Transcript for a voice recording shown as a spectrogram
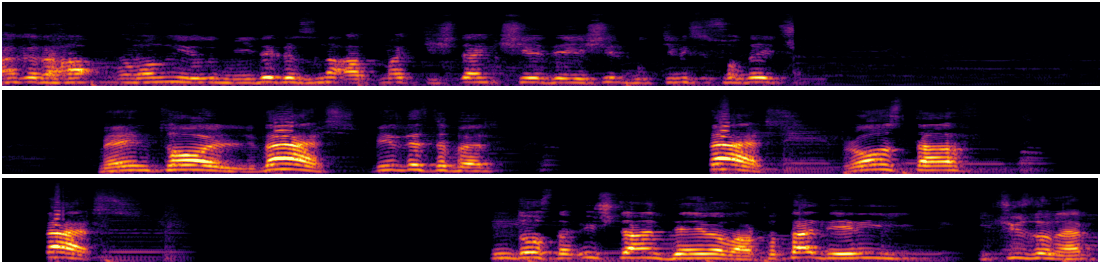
Kanka rahatlamanın yolu mide gazını atmak kişiden kişiye değişir. Bu kimisi soda içiyor. Mentol ver. 1'de 0. Ver. Ronstaff ver. Şimdi dostlar 3 tane DV var. Total değeri 210 M.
